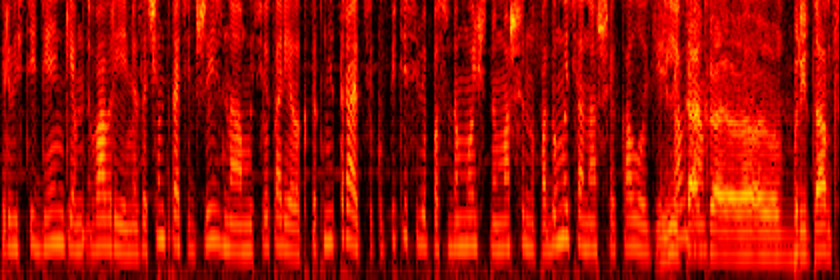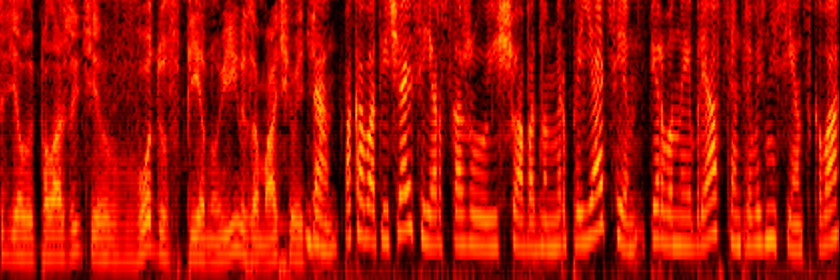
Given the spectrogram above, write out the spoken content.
перевести деньги во время. Зачем тратить жизнь на мытье тарелок? Так не тратьте, купите себе посудомоечную машину, подумайте о нашей экологии. Или правда? как э, британцы делают, положите в воду, в пену и замачиваете. Да, пока вы отвечаете, я расскажу еще об одном мероприятии. 1 ноября в центре Вознесенского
